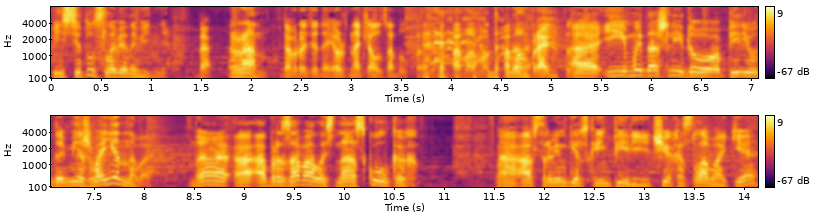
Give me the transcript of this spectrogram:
Институт славяноведения. Да. РАН. Да, вроде да, я уже начало забыл, по-моему, по-моему, правильно А. И мы дошли до периода межвоенного. Да, а, образовалась на осколках Австро-Венгерской империи Чехословакия.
